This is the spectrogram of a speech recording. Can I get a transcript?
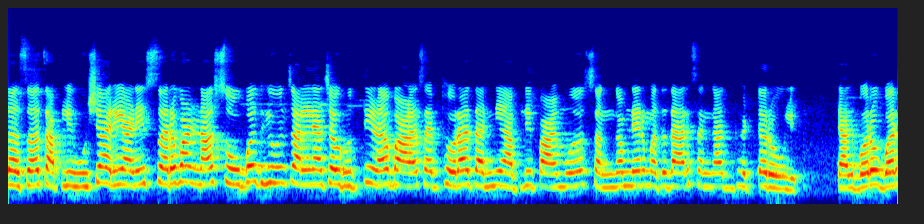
तसंच आपली हुशारी आणि सर्वांना सोबत घेऊन चालण्याच्या वृत्तीनं बाळासाहेब थोरातांनी आपली पाळमुळ संगमनेर मतदारसंघात घट्ट रोवली. त्याचबरोबर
